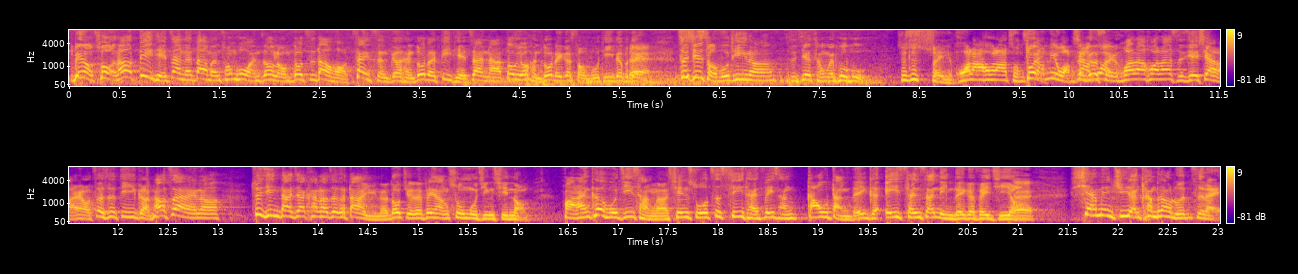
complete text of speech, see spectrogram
没有错。然后地铁站的大门冲破完之后呢，我们都知道哈，在整个很多的地铁站啊，都有很多的一个手扶梯，对不对？对。这些手扶梯呢，直接成为瀑布，就是水哗啦哗啦从上面往下，整个水哗啦哗啦直接下来哦，这是第一个。然后再来呢？最近大家看到这个大雨呢，都觉得非常触目惊心哦。法兰克福机场呢，先说这是一台非常高档的一个 A 三三零的一个飞机哦，对下面居然看不到轮子嘞，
